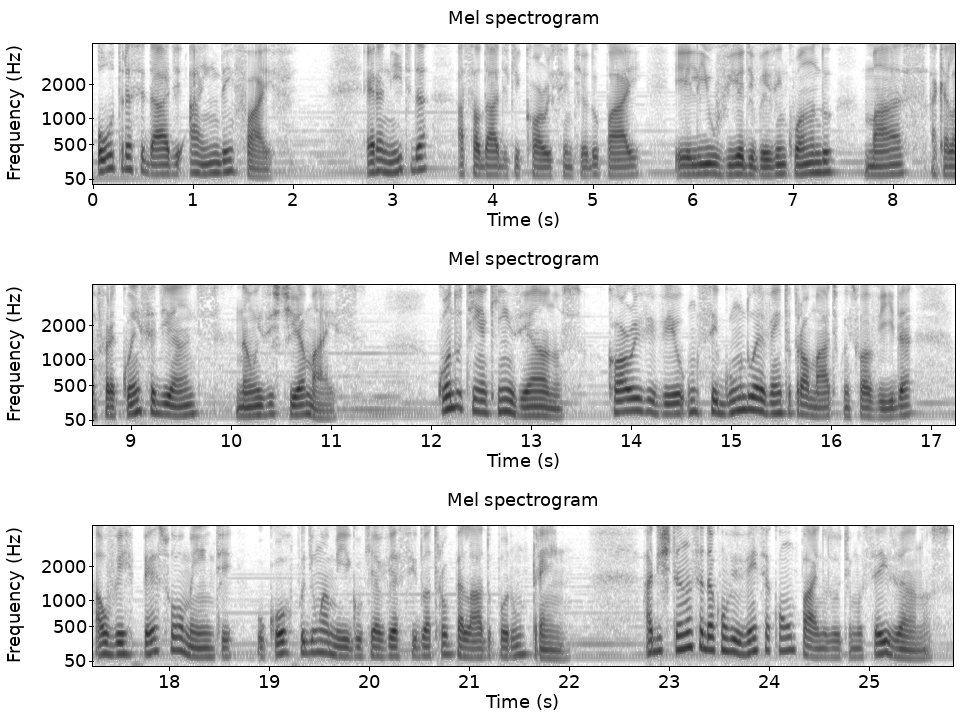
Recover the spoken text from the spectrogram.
outra cidade ainda em Fife. Era nítida a saudade que Corey sentia do pai, ele o via de vez em quando, mas aquela frequência de antes não existia mais. Quando tinha 15 anos, Corey viveu um segundo evento traumático em sua vida ao ver pessoalmente o corpo de um amigo que havia sido atropelado por um trem. A distância da convivência com o pai nos últimos seis anos,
